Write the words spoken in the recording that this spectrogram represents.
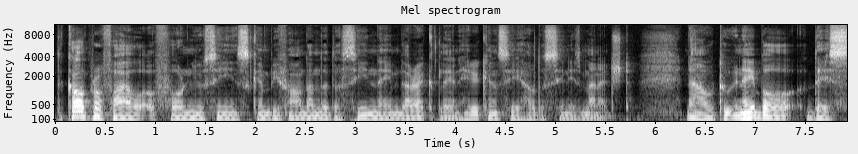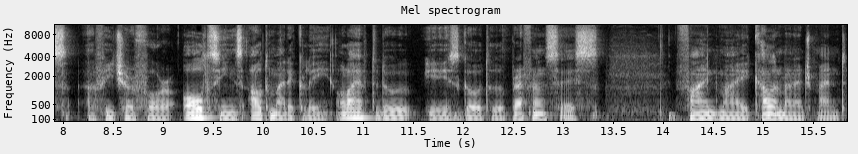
The color profile for new scenes can be found under the scene name directly and here you can see how the scene is managed. Now to enable this uh, feature for all scenes automatically, all I have to do is go to the preferences, find my color management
